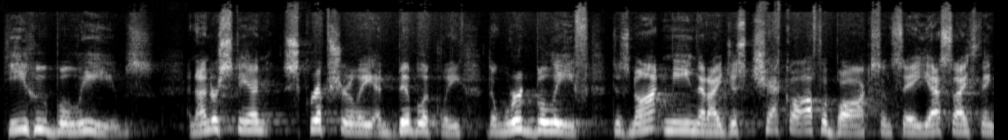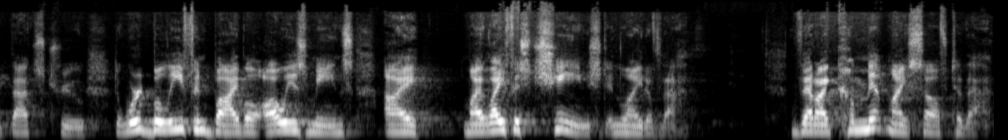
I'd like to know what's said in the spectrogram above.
He who believes and understand scripturally and biblically, the word belief does not mean that I just check off a box and say, yes, I think that's true. The word belief in Bible always means I, my life is changed in light of that, that I commit myself to that.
